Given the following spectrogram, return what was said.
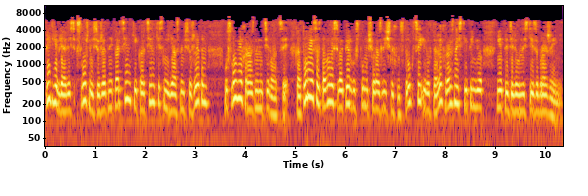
Предъявлялись сложные сюжетные картинки и картинки с неясным сюжетом в условиях разной мотивации, которая создавалась, во-первых, с помощью различных инструкций и, во-вторых, разной степенью неопределенности изображений.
